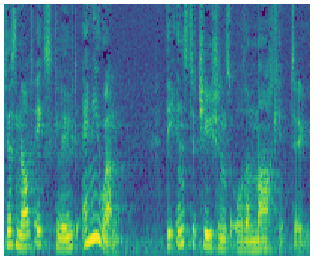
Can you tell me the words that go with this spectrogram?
does not exclude anyone. The institutions or the market do.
